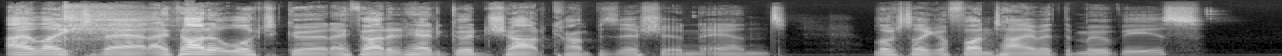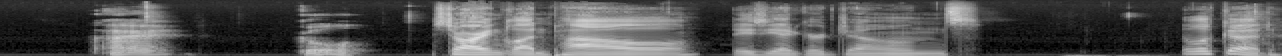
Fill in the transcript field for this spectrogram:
I liked that. I thought it looked good. I thought it had good shot composition and looked like a fun time at the movies. All right, cool. Starring Glen Powell, Daisy Edgar Jones. It looked good.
